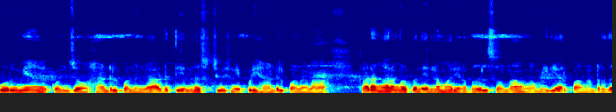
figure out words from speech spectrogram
பொறுமையாக கொஞ்சம் ஹேண்டில் பண்ணுங்கள் அடுத்து என்ன சுச்சுவேஷன் எப்படி ஹேண்டில் பண்ணலாம்? கடங்காரங்களுக்கு வந்து என்ன மாதிரியான பதில் சொன்னால் அவங்க அமைதியாக இருப்பாங்கன்றத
